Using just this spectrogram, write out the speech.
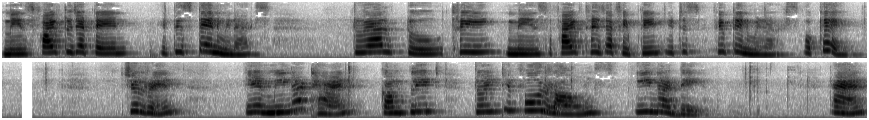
means 5 to the 10. It is 10 minutes. 12 to 3 means 5 3 is 15. It is 15 minutes. Okay. Children, a minute hand complete 24 rounds in a day and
